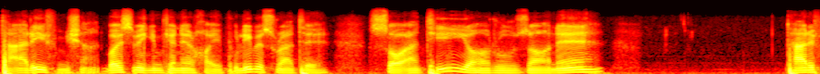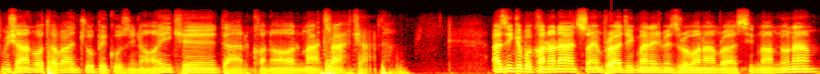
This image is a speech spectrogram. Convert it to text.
تعریف میشن؟ باید بگیم که نرخ‌های پولی به صورت ساعتی یا روزانه تعریف میشن با توجه به گزینه هایی که در کانال مطرح کردم از اینکه با کانال انساین project management روان همراه هستید ممنونم.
